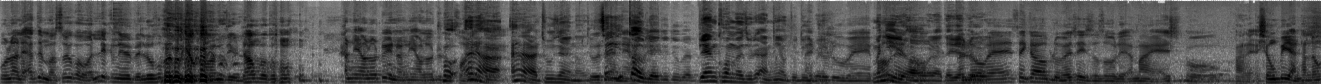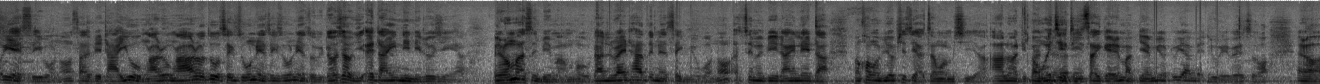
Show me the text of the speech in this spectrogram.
ဟိုလာလေအသက်မှာဆွဲကောလစ်ကနေဘယ်လိုဟုတ်ကြောက်မှမသိဘူးတောင်းမကုန် အနေအောင်လို့တွေ့နေနေအောင်လို့တူဟုတ်ခေါ်အဲ့တယ်ဒါအဲ့ဒါထူးဆန်းတော့ထူးဆန်းစိတယ် တ်ကောက်လဲတူတူပဲပြန်ခေါ်မယ်ဆိုတော့အနှစ်ယောက်တူတူအပဲတူတူပဲမညိတော့ဘူးလားတကယ်ဘယ်လို့လိုပဲစိတ်ကောက်ဘယ်လိုပဲစိတ်ဆိုးဆိုးလေးအမရဲ့ဟိုဗါလေအရှုံးပေးရနှလုံးအေးရဲ့စေးပေါ့နော်စာဖြစ်ဒါကြီးကိုငါတို့ငါကတော့သူ့ကိုစိတ်ဆိုးနေစိတ်ဆိုးနေဆိုပြီးတောက်လျှောက်ကြီးအဲ့တိုင်းနေနေလို့ရှိရင်ဘယ်တော့မှအဆင်ပြေမှာမဟုတ်ဒါလူတိုင်းထားတဲ့စိတ်မျိုးပေါ့နော်အဆင်မပြေတိုင်းလဲဒါမခေါ်မပြောဖြစ်စရာအကြောင်းမှမရှိရအားလုံးကဒီပတ်ဝန်းကျင်ဒီ cycle ထဲမှာပြန်ပြီးတော့တွေ့ရမယ့်လူတွေပဲဆိုတော့အဲ့တော့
